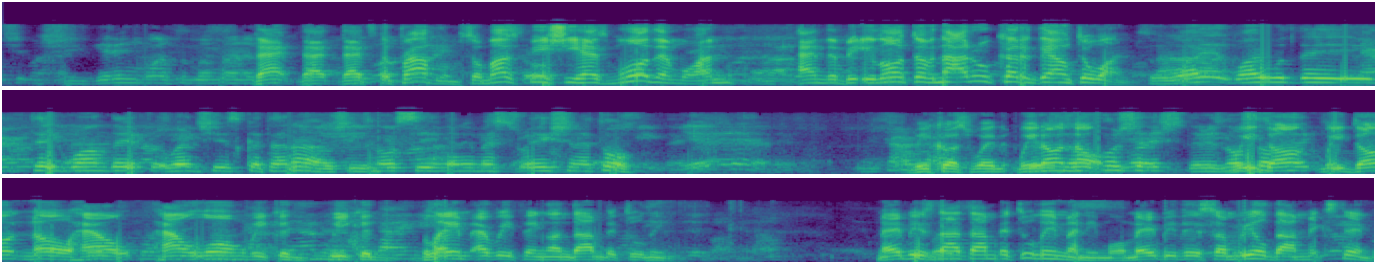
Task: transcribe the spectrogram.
She's getting one from Mamana. That that that's the problem. So must be she has more than one, and the be'ilot of Na'arut cut it down to one. So why why would they take one day for when she's katana? She's not seeing any menstruation at all. Because when we don't know, choshesh, there is no we don't we don't know how how long we could we could blame everything on dam betulim. Maybe it's not dam betulim anymore. Maybe there's some real dam mixed in.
